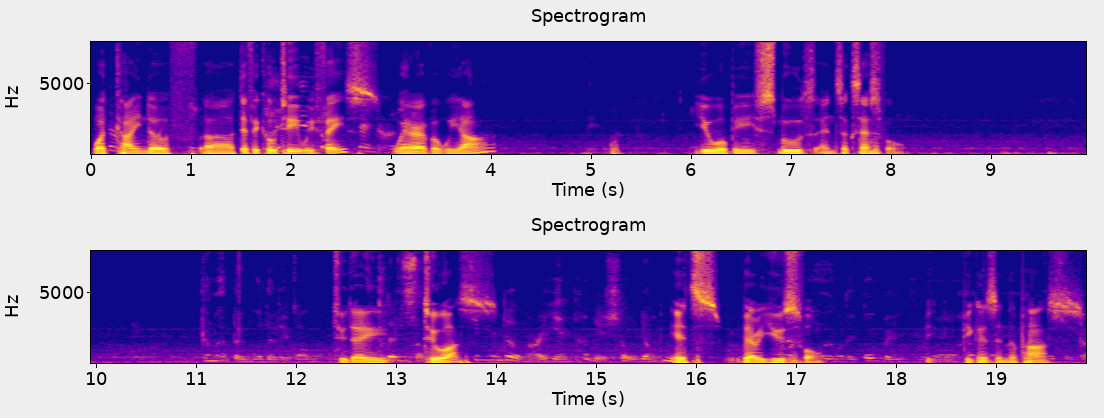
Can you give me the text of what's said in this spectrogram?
what kind of uh, difficulty we face, wherever we are, you will be smooth and successful. Today, to us, it's very useful because in the past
